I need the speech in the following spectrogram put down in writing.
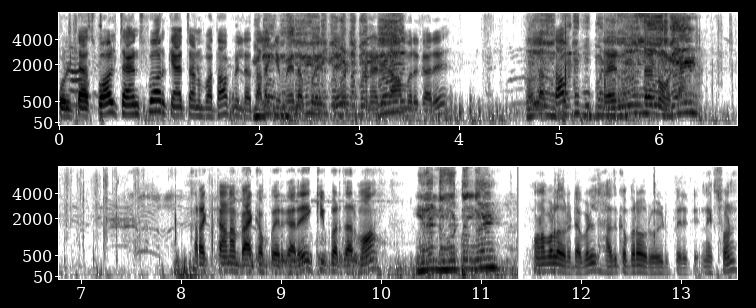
full toss ball chance ball catch ஆனு பார்த்தா ஃபீல்டர் தலைக்கு மேலே போயிடுச்சு. முன்னாடி ராம் இருக்காரு. நல்லா ஸ்டாப் ரெண்டு கரெக்டான பேக்கப் போயிருக்காரு. கீப்பர் தர்மா. இரண்டு ஓட்டங்கள். மொனபால் ஒரு டபுள் அதுக்கப்புறம் ஒரு வெயிட் போயிருக்கு. நெக்ஸ்ட் ஒன்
